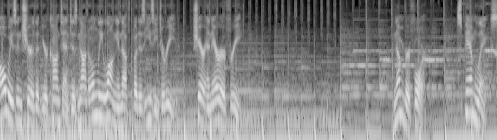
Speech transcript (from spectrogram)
Always ensure that your content is not only long enough but is easy to read, share and error-free. Number 4. Spam links.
